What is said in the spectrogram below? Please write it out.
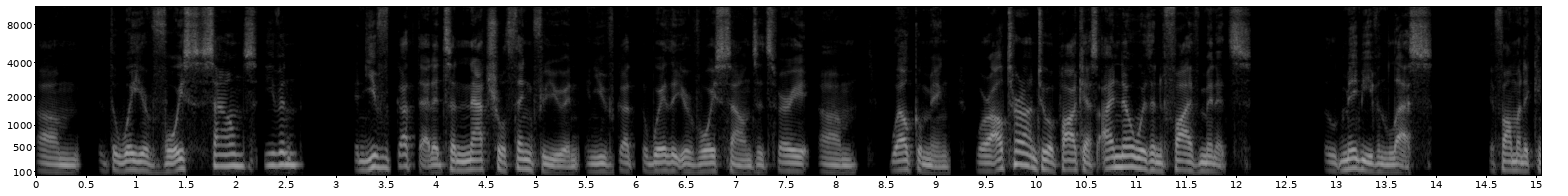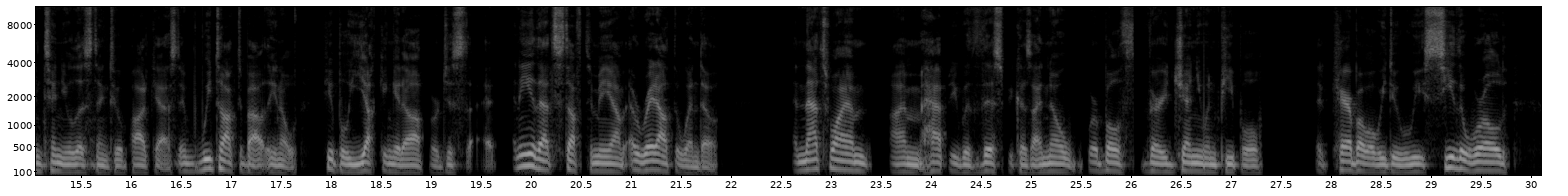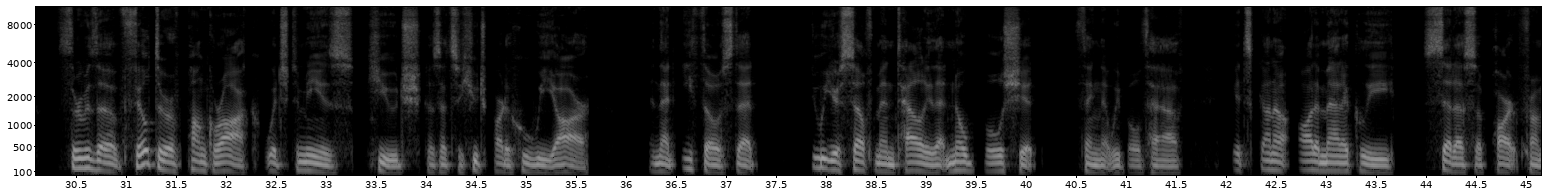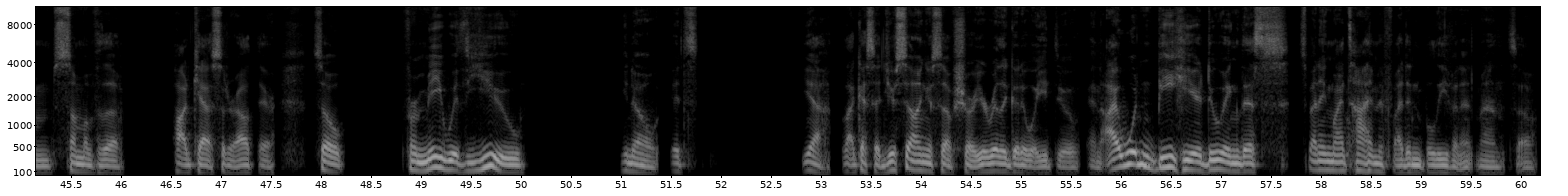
um, the way your voice sounds, even, and you've got that. It's a natural thing for you, and, and you've got the way that your voice sounds. It's very um, welcoming. Where I'll turn on to a podcast, I know within five minutes, maybe even less, if I'm going to continue listening to a podcast. And we talked about you know people yucking it up or just uh, any of that stuff. To me, I'm right out the window and that's why I'm I'm happy with this because I know we're both very genuine people that care about what we do. We see the world through the filter of punk rock, which to me is huge because that's a huge part of who we are, and that ethos, that do-it-yourself mentality, that no bullshit thing that we both have. It's gonna automatically set us apart from some of the podcasts that are out there. So for me, with you, you know, it's yeah, like I said, you're selling yourself short. You're really good at what you do. And I wouldn't be here doing this, spending my time if I didn't believe in it, man. So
